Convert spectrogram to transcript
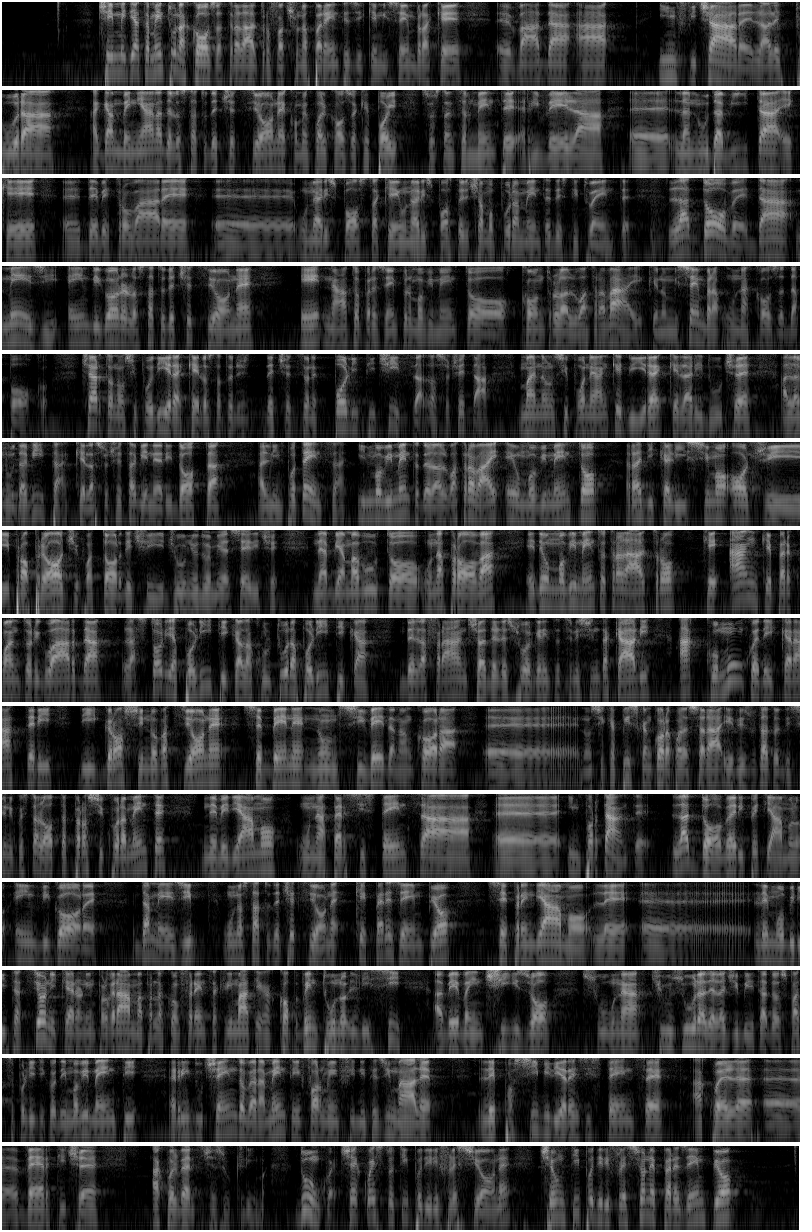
C'è immediatamente una cosa, tra l'altro faccio una parentesi che mi sembra che eh, vada a inficiare la lettura agambeniana dello stato d'eccezione come qualcosa che poi sostanzialmente rivela eh, la nuda vita e che eh, deve trovare eh, una risposta che è una risposta diciamo puramente destituente. Laddove da mesi è in vigore lo stato d'eccezione è nato per esempio il movimento contro la loi travail, che non mi sembra una cosa da poco. Certo non si può dire che lo stato d'eccezione politicizza la società, ma non si può neanche dire che la riduce alla nuda vita, che la società viene ridotta all'impotenza. Il movimento della loi travail è un movimento radicalissimo, oggi, proprio oggi, 14 giugno 2016, ne abbiamo avuto una prova ed è un movimento tra l'altro che anche per quanto riguarda la storia politica, la cultura politica della Francia, delle sue organizzazioni sindacali, ha comunque dei caratteri di grossa innovazione, sebbene non si vedano ancora, eh, non si capisca ancora quale sarà il risultato del destino di questa lotta, però sicuramente ne vediamo una persistenza eh, importante, laddove, ripetiamolo, è in vigore da mesi uno stato d'eccezione che per esempio se prendiamo le, eh, le, mobilitazioni che erano in programma per la conferenza climatica COP21, lì sì aveva inciso su una chiusura dell'agibilità dello spazio politico dei movimenti, riducendo veramente in forma infinitesimale le possibili resistenze a quel, eh, vertice, a quel vertice sul clima. Dunque c'è questo tipo di riflessione, c'è un tipo di riflessione per esempio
